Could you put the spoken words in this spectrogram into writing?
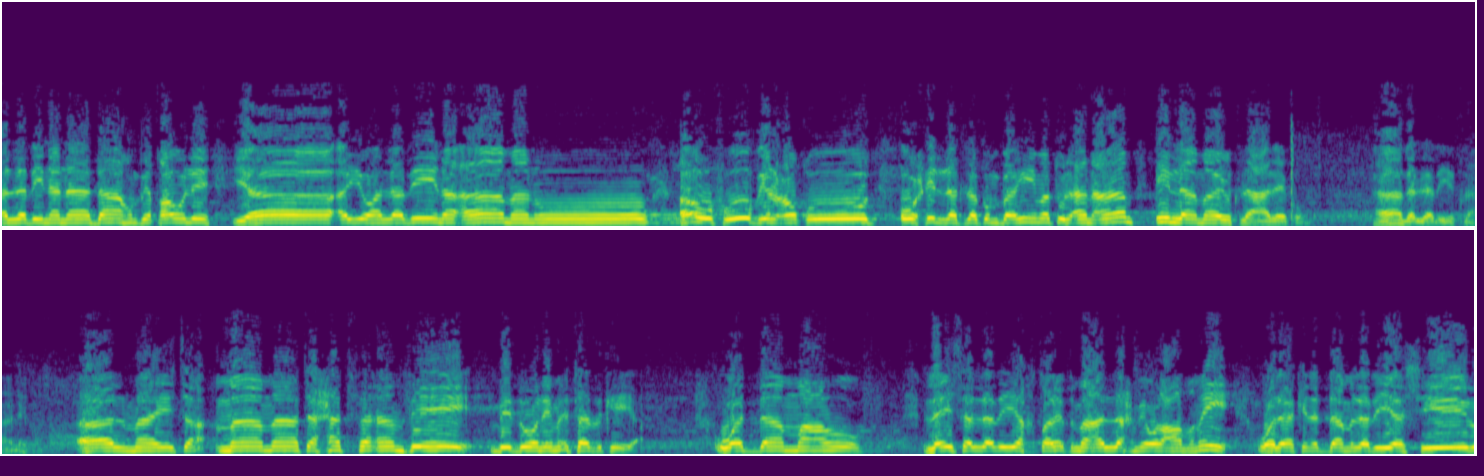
الذين ناداهم بقوله يا أيها الذين آمنوا أوفوا بالعقود أحلت لكم بهيمة الأنعام إلا ما يتلى عليكم. هذا الذي يتلى عليكم. الميت ما مات حتف أنفه بدون تذكية. والدم معروف. ليس الذي يختلط مع اللحم والعظم ولكن الدم الذي يسيل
